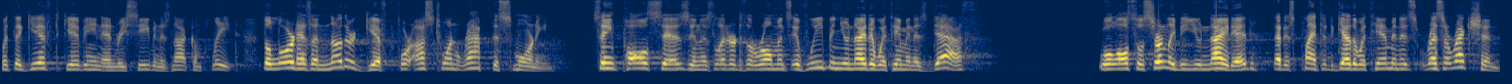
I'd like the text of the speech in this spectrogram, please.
But the gift giving and receiving is not complete. The Lord has another gift for us to unwrap this morning. St. Paul says in his letter to the Romans if we've been united with Him in His death, we'll also certainly be united, that is, planted together with him in his resurrection.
